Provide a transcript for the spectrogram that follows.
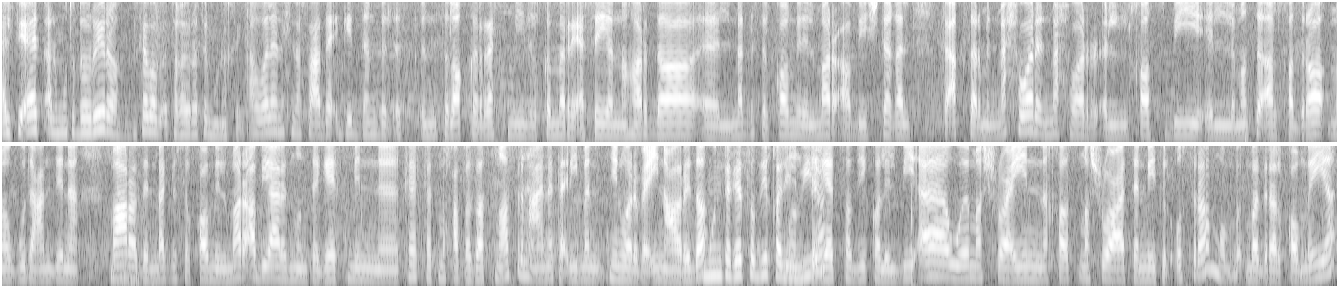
الفئات المتضررة بسبب التغيرات المناخية. اولا إحنا سعداء جدا بالانطلاق الرسمي للقمة الرئاسية النهارده. المجلس القومي للمرأة بيشتغل في أكثر من محور المحور الخاص بالمنطقة الخضراء موجود عندنا معرض المجلس القومي للمرأة بيعرض منتجات من كافة محافظات مصر. معانا تقريبا 42 عارضة. منتجات صديقة للبيئة؟ منتجات صديقة للبيئة ومشروعين خاص مشروع تنمية الأسرة المبادره القومية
